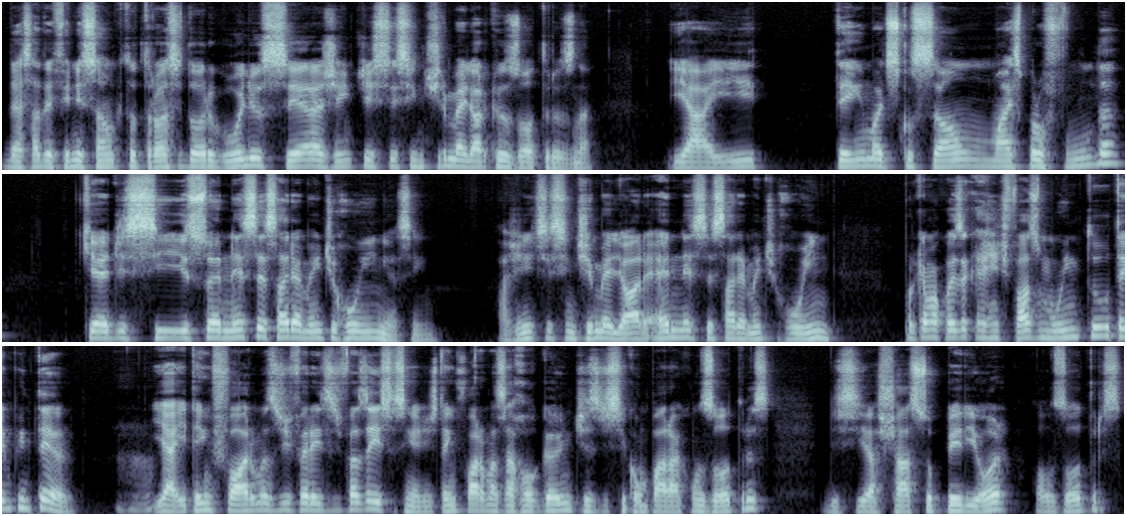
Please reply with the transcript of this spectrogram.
dessa definição que tu trouxe do orgulho ser a gente se sentir melhor que os outros, né? E aí tem uma discussão mais profunda que é de se isso é necessariamente ruim, assim. A gente se sentir melhor é necessariamente ruim, porque é uma coisa que a gente faz muito o tempo inteiro. Uhum. E aí tem formas diferentes de fazer isso, assim. A gente tem formas arrogantes de se comparar com os outros, de se achar superior aos outros,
